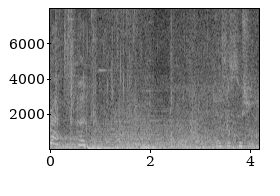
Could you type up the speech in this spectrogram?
Guess it's sushi.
